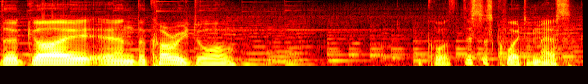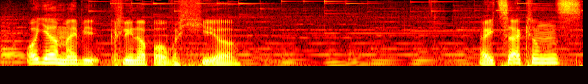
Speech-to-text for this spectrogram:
the guy in the corridor. Because this is quite a mess. Oh yeah, maybe clean up over here. 8 seconds.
